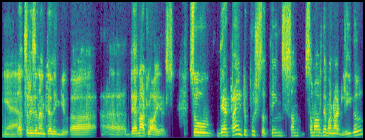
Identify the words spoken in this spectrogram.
Yeah. That's the reason I'm telling you. Uh, uh, they're not lawyers, so they're trying to push the things. Some some of them are not legal,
